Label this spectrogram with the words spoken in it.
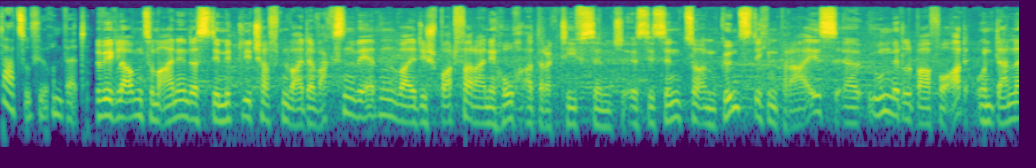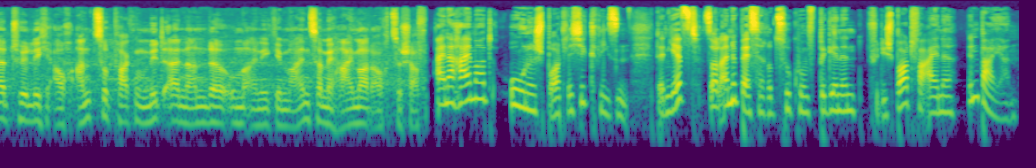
dazu führen wird. Wir glauben zum einen, dass die Mitgliedschaften weiter wachsen werden, weil die Sportvereine hochattraktiv sind. Sie sind zu einem günstigen Preis äh, unmittelbar vor Ort und dann natürlich auch anzupacken miteinander, um eine gemeinsame Heimat auch zu schaffen. Eine Heimat ohne sportliche Krisen. Denn jetzt soll eine bessere Zukunft beginnen für die Sportvereine in Bayern.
